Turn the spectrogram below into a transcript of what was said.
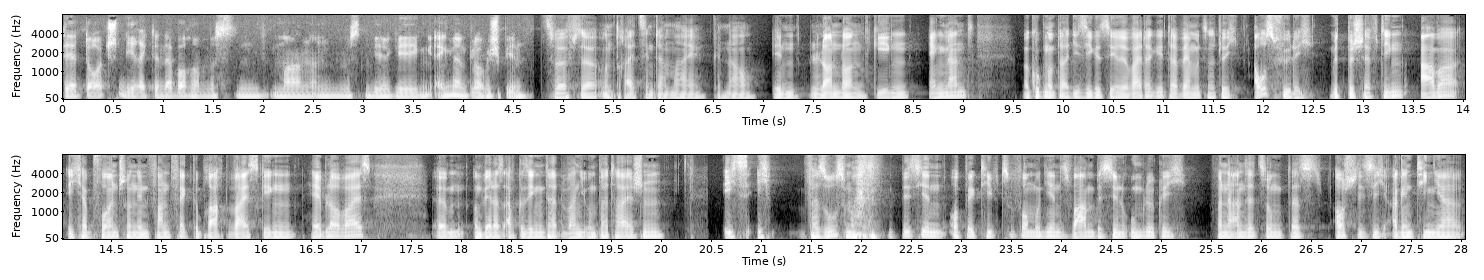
der Deutschen direkt in der Woche müssten, man, müssten wir gegen England, glaube ich, spielen. 12. und 13. Mai, genau, in London gegen England. Mal gucken, ob da die Siegesserie weitergeht. Da werden wir uns natürlich ausführlich mit beschäftigen. Aber ich habe vorhin schon den Fun Fact gebracht: Weiß gegen Hellblau-Weiß. Ähm, und wer das abgesegnet hat, waren die Unparteiischen. Ich, ich versuche es mal ein bisschen objektiv zu formulieren. Es war ein bisschen unglücklich von der Ansetzung, dass ausschließlich Argentinier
